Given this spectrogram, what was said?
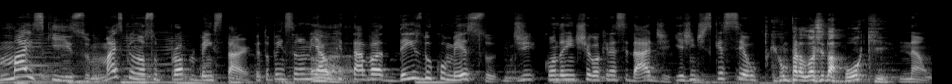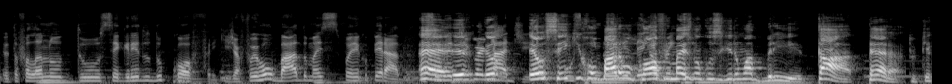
mais que isso, mais que o nosso próprio bem-estar. Eu tô pensando em ah. algo que tava desde o começo de quando a gente chegou aqui na cidade e a gente esqueceu. Tu quer comprar a loja da POC? Não, eu tô falando do segredo do cofre, que já foi roubado, mas foi recuperado. É, eu, eu, eu, sei que roubaram o cofre, mas não conseguiram abrir. Tá, pera, tu quer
